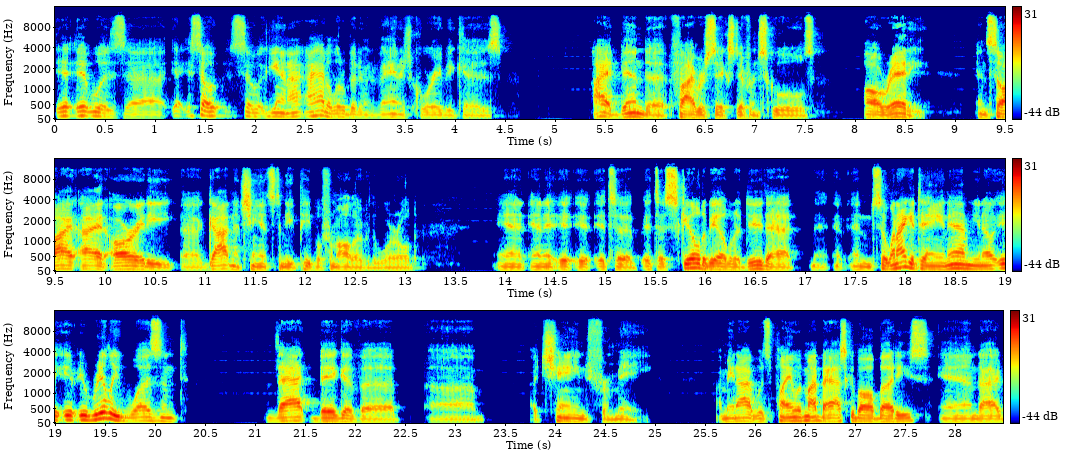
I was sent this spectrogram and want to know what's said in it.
It, it was uh, so so again I, I, had a little bit of an advantage corey because i had been to five or six different schools already. And so i, I had already uh, gotten a chance to meet people from all over the world. And and it, it, it's a it's a skill to be able to do that. And so when i get to a&m you know it, it really wasn't that big of a um, a change for me. I mean, I was playing with my basketball buddies and I,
